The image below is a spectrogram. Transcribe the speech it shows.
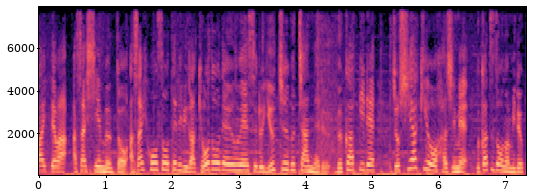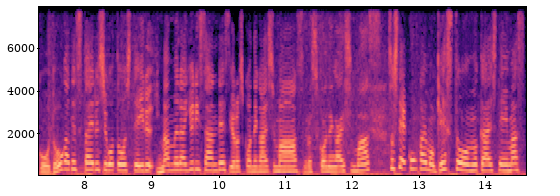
相手は朝日新聞と朝日放送テレビが共同で運営する YouTube チャンネル「ブカピ」で女子野球をはじめ部活動の魅力を動画で伝える仕事をしている今村ゆりさんです。よろしくお願いします。よろしくお願いします。そして今回もゲストをお迎えしています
